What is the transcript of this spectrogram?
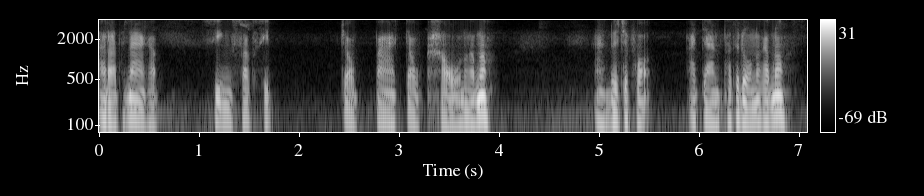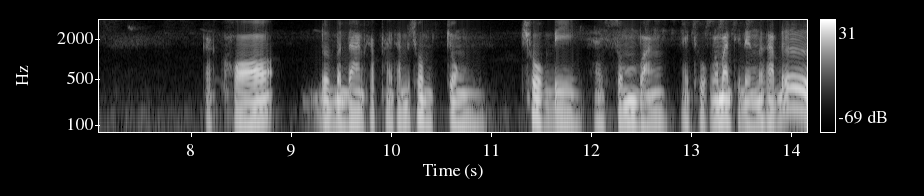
อาราธนาครับ สิ่งศักดิ์สิทธิ์เจ้าป่าเจ้าเขานะครับเนาะโดยเฉพาะอาจารย์พัทดงนะครับเนาะก็ขอโดนบันดาลครับให้ท่านผู้ชมจงโชคดี ให้สมหวัง ให้ถูกรางวัลที่หนึ่งนะครับเด้อ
